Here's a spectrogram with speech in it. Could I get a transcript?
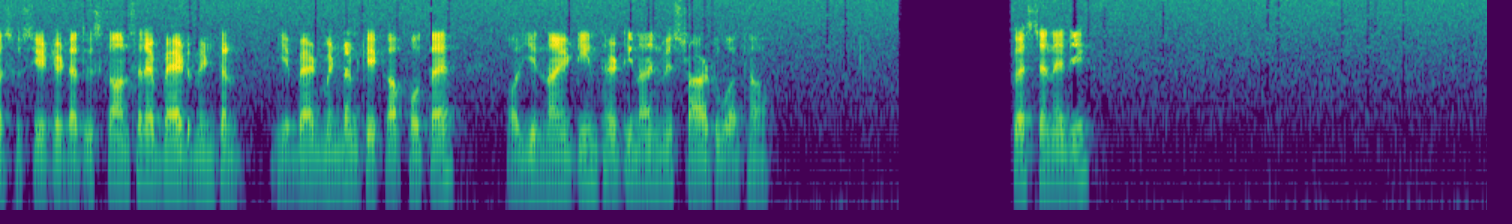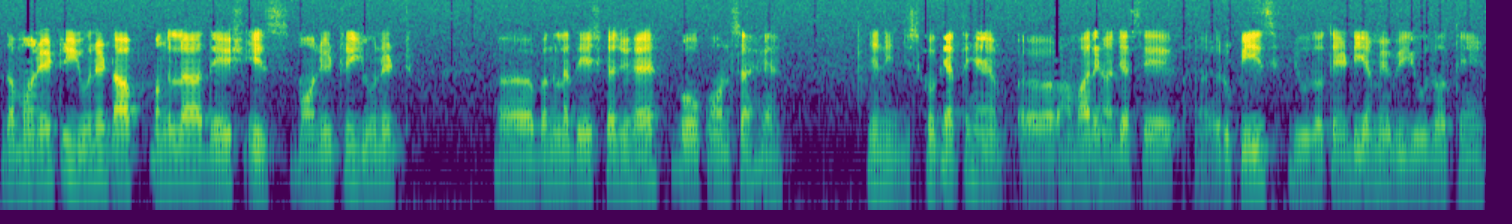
एसोसिएटेड है। तो इसका आंसर है बैडमिंटन ये बैडमिंटन के कप होता है और ये 1939 में स्टार्ट हुआ था। क्वेश्चन है जी। The monetary unit of Bangladesh is monetary unit Bangladesh का जो है वो कौन सा है? यानी जिसको कहते हैं आ, हमारे यहाँ जैसे रुपीज़ यूज़ होते हैं इंडिया में भी यूज़ होते हैं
